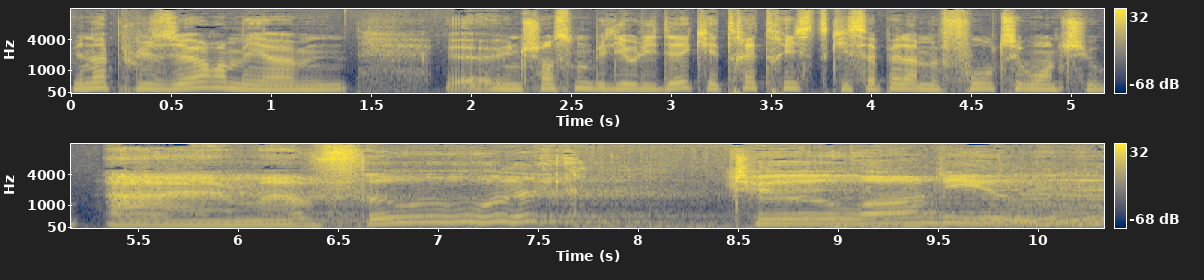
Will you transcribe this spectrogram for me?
Il y en a plusieurs, mais une chanson de Billie Holiday qui est très triste, qui s'appelle I'm a Fool to Want You. I'm a fool to want you.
